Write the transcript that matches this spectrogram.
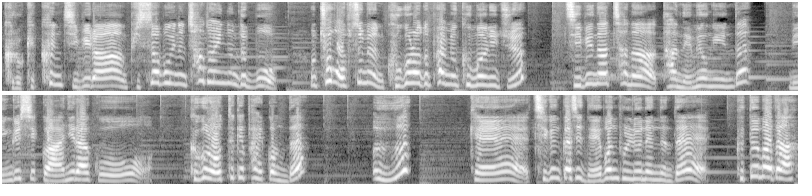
그렇게 큰 집이랑 비싸 보이는 차도 있는데 뭐 총 없으면 그거라도 팔면 그만이지? 집이나 차나 다 네 명이인데? 민규 씨 거 아니라고. 그걸 어떻게 팔 건데? 응? 걔 지금까지 네 번 불륜했는데 그때마다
